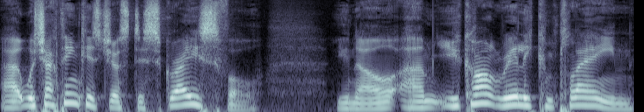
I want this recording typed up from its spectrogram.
uh, which I think is just disgraceful. You know, um, you can't really complain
